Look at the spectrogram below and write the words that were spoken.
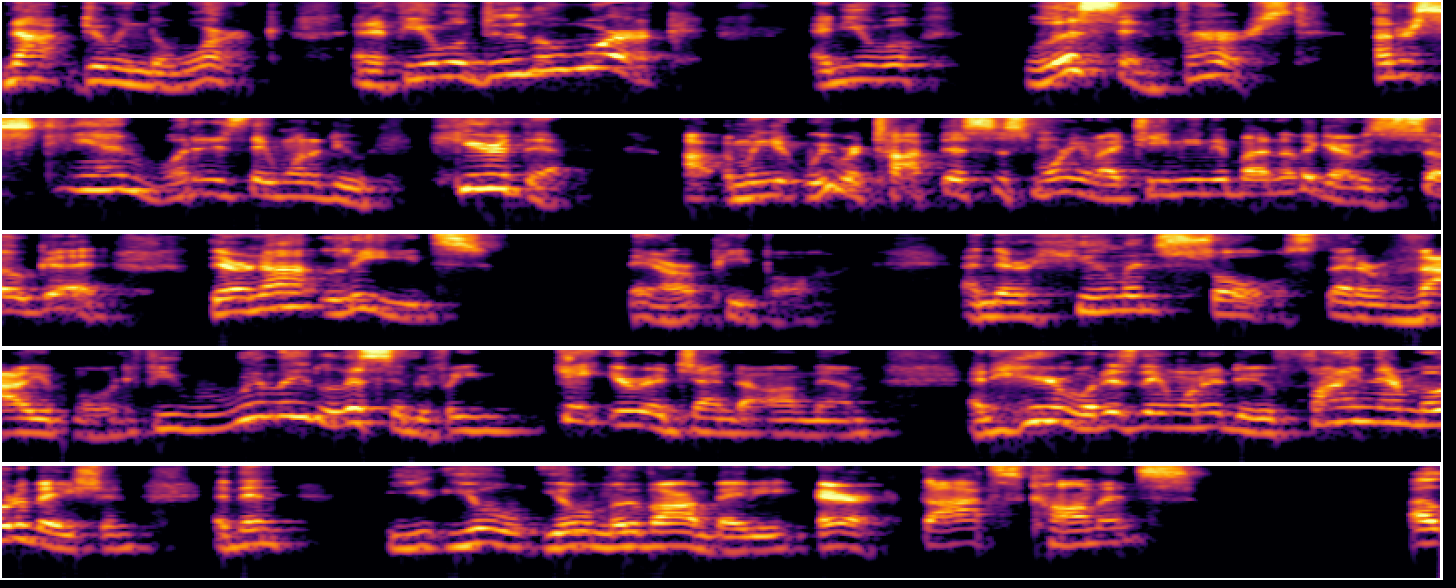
not doing the work. And if you will do the work and you will listen first, understand what it is they want to do, hear them. I mean, we were taught this this morning in my team meeting by another guy. It was so good. They're not leads, they are people and they're human souls that are valuable. And if you really listen before you get your agenda on them and hear what is they want to do, find their motivation, and then you, you'll you'll move on, baby. Eric, thoughts, comments? I,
